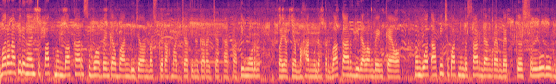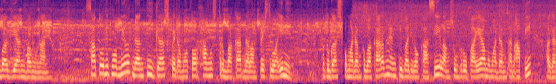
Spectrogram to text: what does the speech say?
Kobaran api dengan cepat membakar sebuah bengkel ban di Jalan Basuki Rahmat Jatinegara Jakarta Timur. Banyaknya bahan mudah terbakar di dalam bengkel membuat api cepat membesar dan merembet ke seluruh bagian bangunan. Satu unit mobil dan tiga sepeda motor hangus terbakar dalam peristiwa ini. Petugas pemadam kebakaran yang tiba di lokasi langsung berupaya memadamkan api agar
